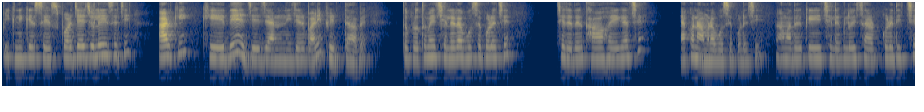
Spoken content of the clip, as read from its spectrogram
পিকনিকের শেষ পর্যায়ে চলে এসেছি। আর কি? খেয়ে দিয়ে যে যার নিজের বাড়ি ফিরতে হবে। তো প্রথমে ছেলেরা বসে পড়েছে। ছেলেদের খাওয়া হয়ে গেছে। এখন আমরা বসে পড়েছি। আমাদেরকে এই ছেলেগুলোই সার্ভ করে দিচ্ছে।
